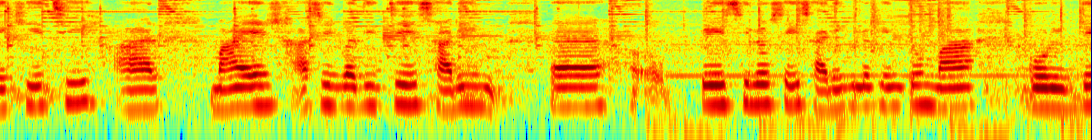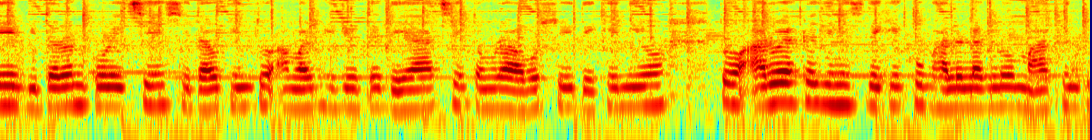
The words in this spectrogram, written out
দেখিয়েছি। আর মায়ের আশীর্বাদের যে শাড়ি পেয়েছিল সেই শাড়িগুলো কিন্তু মা গরিবদের বিতরণ করেছে, সেটাও কিন্তু আমার ভিডিওতে দেয়া আছে, তোমরা অবশ্যই দেখে নিও। তো আরও একটা জিনিস দেখে খুব ভালো লাগল, মা কিন্তু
